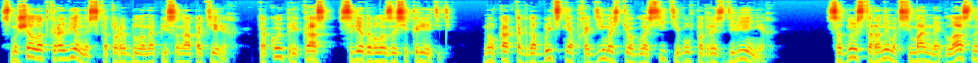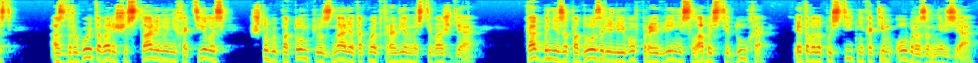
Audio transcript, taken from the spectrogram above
Смущала откровенность, с которой было написано о потерях. Такой приказ следовало засекретить. Но как тогда быть с необходимостью огласить его в подразделениях? С одной стороны максимальная гласность, а с другой товарищу Сталину не хотелось, чтобы потомки узнали о такой откровенности вождя. Как бы ни заподозрили его в проявлении слабости духа, этого допустить никаким образом нельзя.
